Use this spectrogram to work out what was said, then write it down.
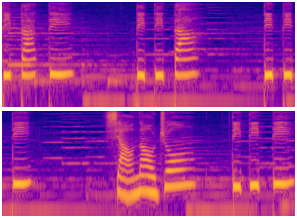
滴答滴，滴滴答，滴滴滴。小闹钟，滴滴滴；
